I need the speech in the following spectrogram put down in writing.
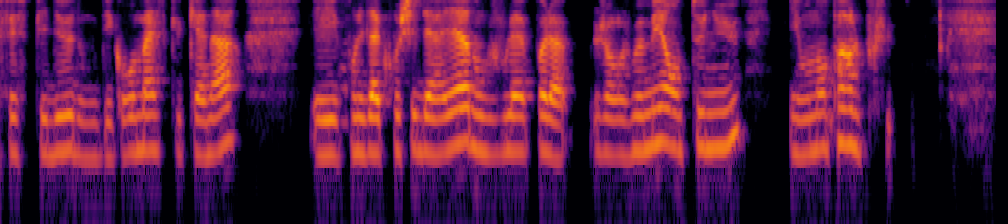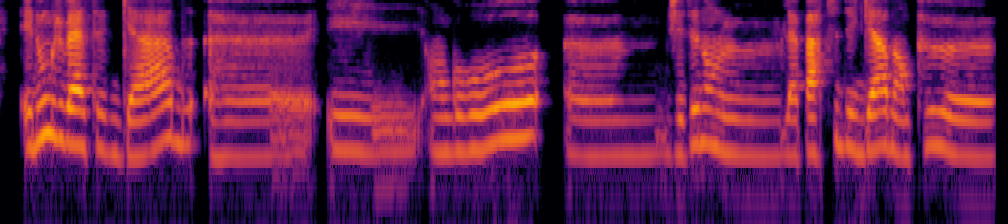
FFP2, donc des gros masques canards et qu'on les accrochait derrière donc je voulais voilà, genre je me mets en tenue et on n'en parle plus. Et donc je vais à cette garde, heu et en gros, hem, j'étais dans la partie des gardes un peu,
